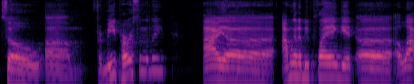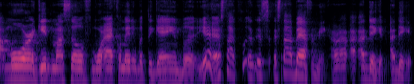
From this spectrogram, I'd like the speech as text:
So um for me personally, I uh I'm gonna be playing it uh a lot more, getting myself more acclimated with the game. But yeah, it's not it's, it's not bad for me. I, I, I dig it. I dig it.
